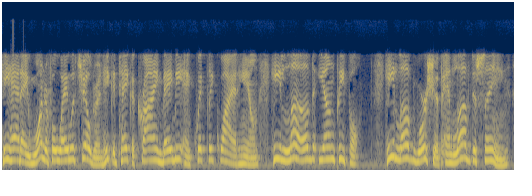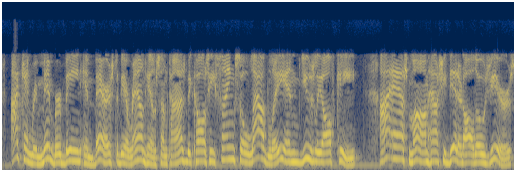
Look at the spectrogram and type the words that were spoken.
He had a wonderful way with children. He could take a crying baby and quickly quiet him. He loved young people. He loved worship and loved to sing. I can remember being embarrassed to be around him sometimes because he sang so loudly and usually off key. I asked Mom how she did it all those years.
